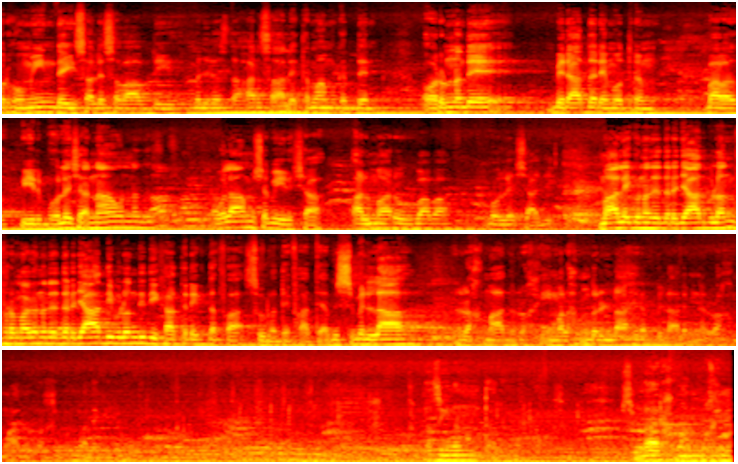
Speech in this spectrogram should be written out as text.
مرحومین دے سال ثواب دی، مجلس دا ہر سال تمام کر دن اور انہوں دے برادر محترم بابا پیر بھولے شاہ نا انہوں دے؟ غلام شبیر شاہ، المعروف بابا بھولے شاہ جی۔ مالک انہوں دے درجات بلند فرماوے انہوں دے درجات دی بلندی دی خاطر ایک دفعہ سورت فاتحہ۔ بسم اللہ الرحمن الرحیم۔ الحمدللہ رب العالمین الرحمن الرحیم۔ مالک عظیم بسم اللہ الرحمن الرحیم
